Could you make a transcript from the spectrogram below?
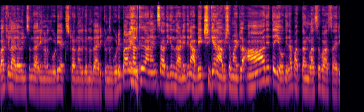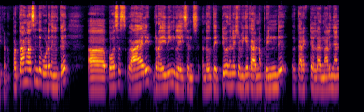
ബാക്കിയുള്ള അലവൻസും കാര്യങ്ങളും കൂടി എക്സ്ട്രാ നൽകുന്നതായിരിക്കും കൂടി പറയാം. നിങ്ങൾക്ക് കാണാൻ സാധിക്കുന്നതാണ്. ഇതിന് അപേക്ഷിക്കാൻ ആവശ്യമായിട്ടുള്ള ആദ്യത്തെ യോഗ്യത പത്താം ക്ലാസ് പാസ്സായിരിക്കണം പത്താം ക്ലാസ്സിന്റെ കൂടെ നിങ്ങൾക്ക് പ്രോസസ് വാലിഡ് ഡ്രൈവിംഗ് ലൈസൻസ് എന്തെങ്കിലും തെറ്റ് വന്നതിനെ ക്ഷമിക്കുക. കാരണം പ്രിന്റ് കറക്റ്റ് അല്ല. എന്നാലും ഞാൻ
